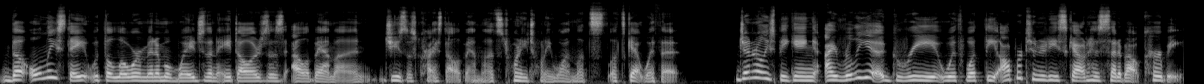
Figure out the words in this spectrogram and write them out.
The only state with the lower minimum wage than $8 is Alabama, and Jesus Christ, Alabama, it's 2021. Let's let's get with it. Generally speaking, I really agree with what the Opportunity Scout has said about Kirby.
